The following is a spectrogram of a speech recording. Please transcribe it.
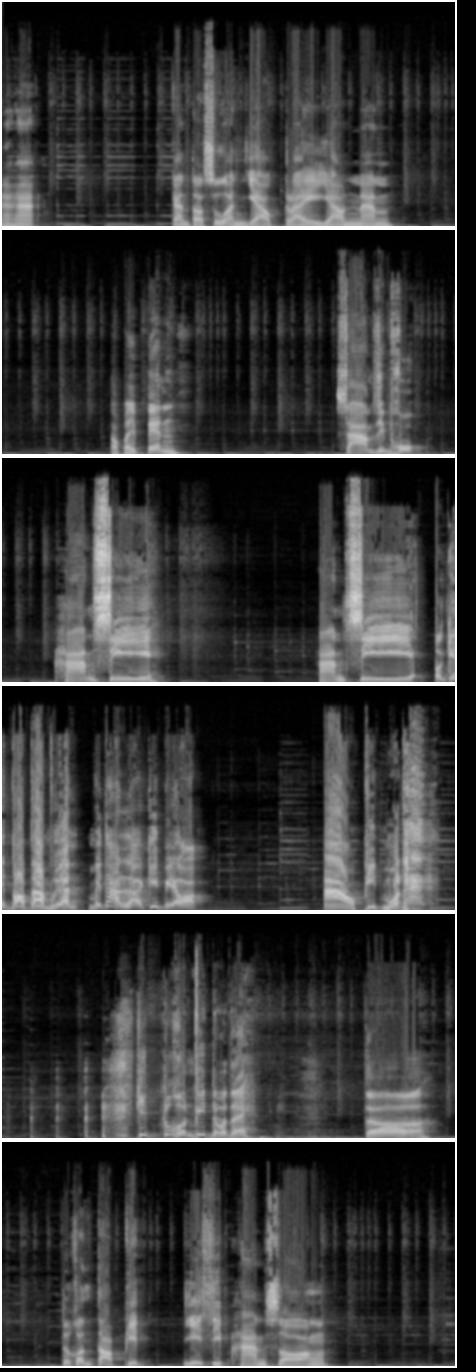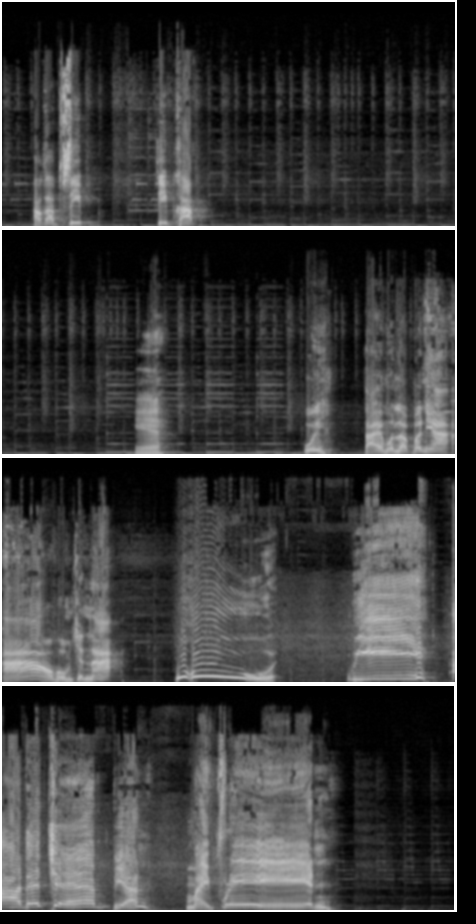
นะฮะ การต่อสู้อันยาวไกลยาวนาน ต่อไปเป็นสามสิบหกหารสี่หารสี่โอเค ตอบตามเพื่อน ไม่ทันแล้วคิดไม่ออก อ้าว ผิดหมด ผิดทุกคนผิดหมดเลยเตอทุกคนตอบผิดยี่สิบหารสองเอากับสิบสิบครับเฮ้อุ้ย ตายหมดแล้วปะเนี่ย อ้าว ผมชนะวู้ฮู้วีอาเดชแชมเปียน my friend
